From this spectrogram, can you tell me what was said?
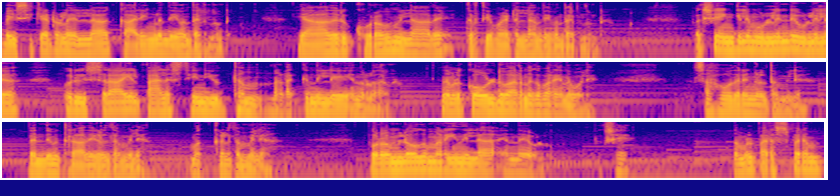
ബേസിക്കായിട്ടുള്ള എല്ലാ കാര്യങ്ങളും ദൈവം തരുന്നുണ്ട്. യാതൊരു കുറവുമില്ലാതെ കൃത്യമായിട്ടെല്ലാം ദൈവം തരുന്നുണ്ട്. പക്ഷേ എങ്കിലും ഉള്ളിന്റെ ഉള്ളിൽ ഒരു ഇസ്രായേൽ പാലസ്തീൻ യുദ്ധം നടക്കുന്നില്ലേ എന്നുള്ളതാണ്. നമ്മൾ കോൾഡ് വാർ എന്നൊക്കെ പറയുന്ന പോലെ. സഹോദരങ്ങൾ തമ്മിൽ ബന്ധുമിത്രാദികൾ തമ്മിൽ മക്കൾ തമ്മിൽ. പുറം ലോകം അറിയുന്നില്ല എന്നേ ഉള്ളൂ. പക്ഷേ നമ്മൾ പരസ്പരം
